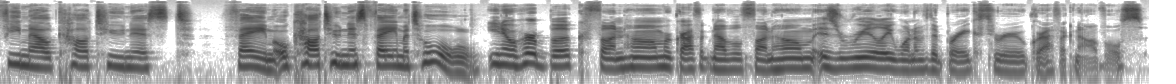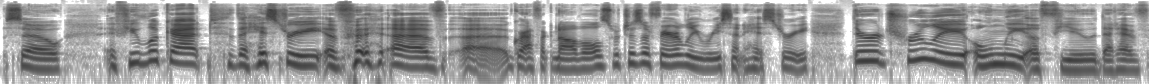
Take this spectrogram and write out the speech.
female cartoonist fame or cartoonist fame at all. You know, her book Fun Home, her graphic novel Fun Home, is really one of the breakthrough graphic novels. So if you look at the history of, of uh, graphic novels, which is a fairly recent history, there are truly only a few that have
